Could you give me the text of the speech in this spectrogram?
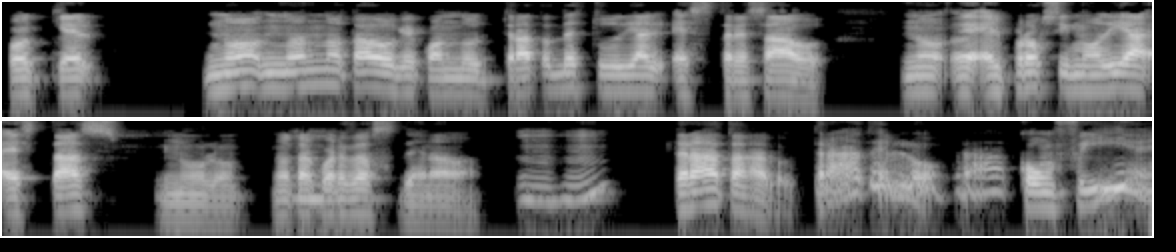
Porque no, no has notado que cuando tratas de estudiar estresado, no, el próximo día estás nulo, no te acuerdas de nada. Trátalo, trátenlo, trá- confíen,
